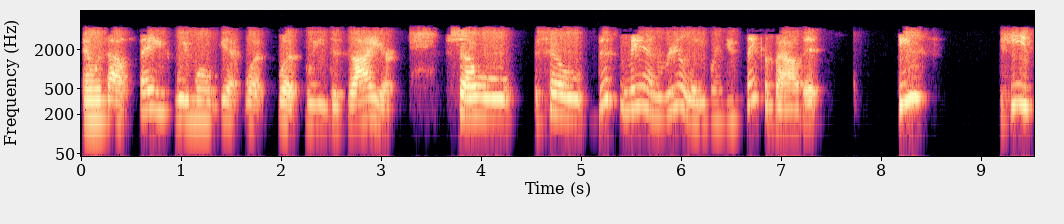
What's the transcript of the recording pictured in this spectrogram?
and without faith we won't get what what we desire. So so this man really when you think about it he's he's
